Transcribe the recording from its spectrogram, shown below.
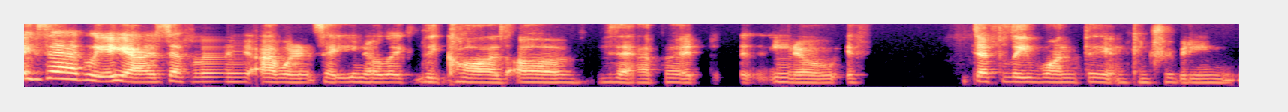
Exactly. Yeah, it's definitely, I wouldn't say, you know, like the cause of that, but, you know, if definitely one thing contributing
